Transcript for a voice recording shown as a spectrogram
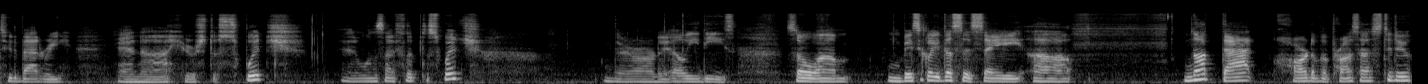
to the battery. And uh, here's the switch. And once I flip the switch there are the LEDs so um, basically this is a uh, not that hard of a process to do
